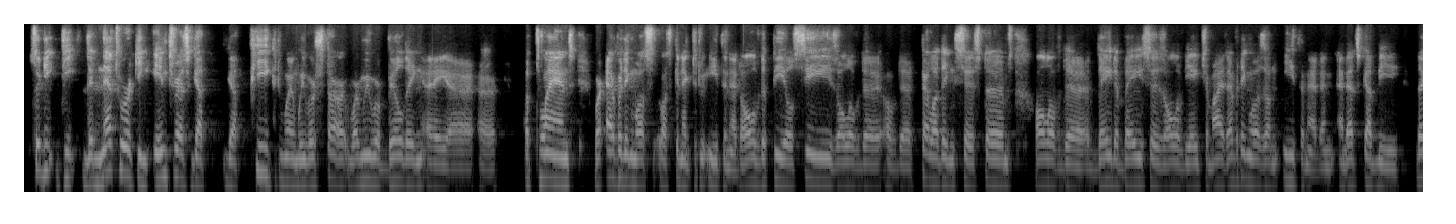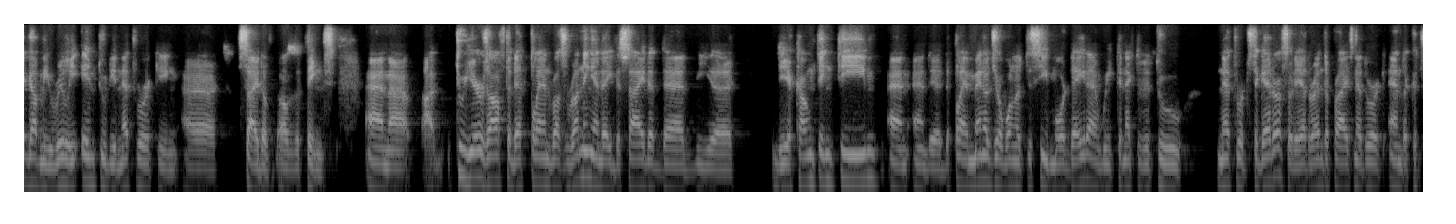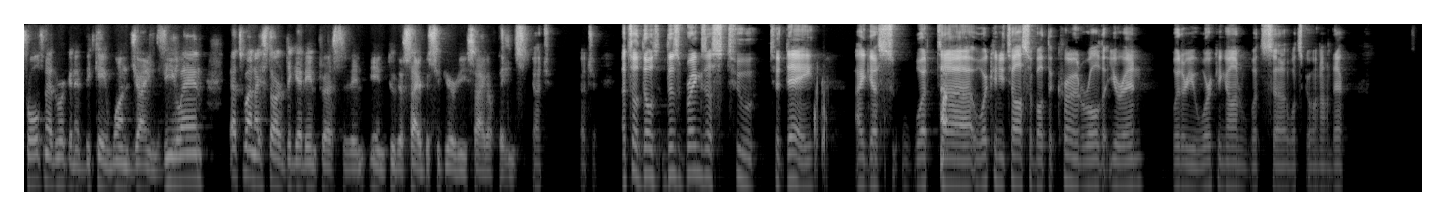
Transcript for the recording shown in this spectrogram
So the, the, the networking interest got got piqued when we were start when we were building a, uh, a, a plant where everything was was connected to Ethernet. All of the PLCs, all of the of the pelleting systems, all of the databases, all of the HMIs, everything was on Ethernet, and and that's got me that got me really into the networking uh, side of, of the things. And uh, uh, two years after that plant was running, and they decided that the uh, the accounting team and and the, the plant manager wanted to see more data, and we connected the two networks together. So they had their enterprise network and the controls network, and it became one giant VLAN. That's when I started to get interested in into the cybersecurity side of things. Gotcha, gotcha. And so those this brings us to today. I guess what uh, what can you tell us about the current role that you're in? What are you working on? What's uh, what's going on there?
